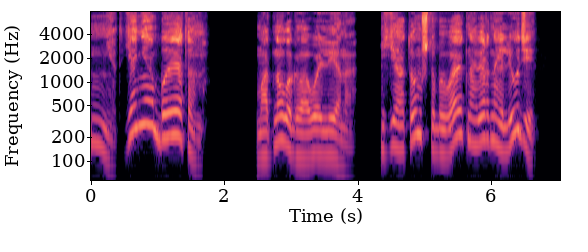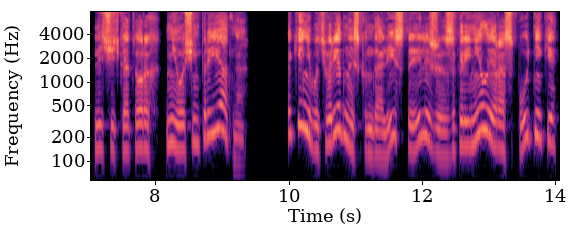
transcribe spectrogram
«Нет, я не об этом», — мотнула головой Лена. «Я о том, что бывают, наверное, люди, лечить которых не очень приятно. Какие-нибудь вредные скандалисты или же закоренелые распутники,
